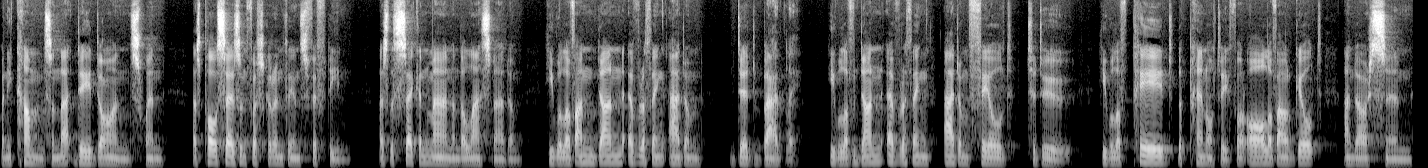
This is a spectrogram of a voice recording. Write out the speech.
When he comes and that day dawns, when, as Paul says in 1 Corinthians 15, as the second man and the last Adam, he will have undone everything Adam did badly. He will have done everything Adam failed to do. He will have paid the penalty for all of our guilt and our sin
